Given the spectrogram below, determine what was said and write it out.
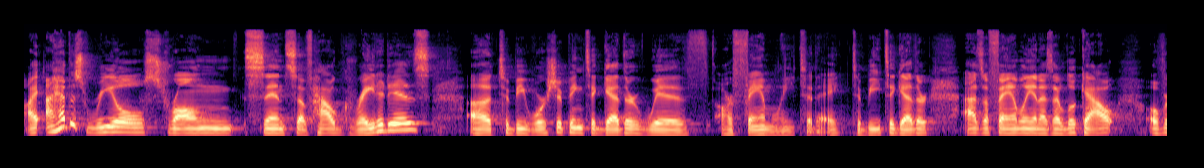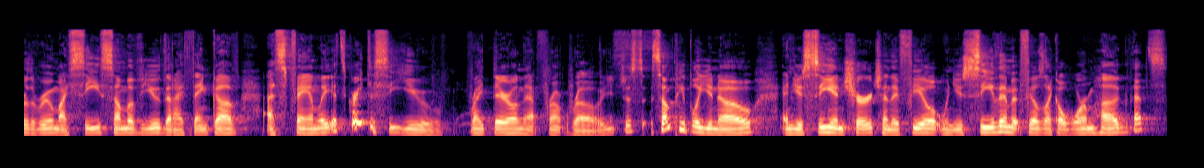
I, I, had this real strong sense of how great it is uh, to be worshiping together with our family today, to be together as a family. And as I look out over the room, I see some of you that I think of as family. It's great to see you right there on that front row. You just some people you know and you see in church and they feel when you see them it feels like a warm hug. That's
